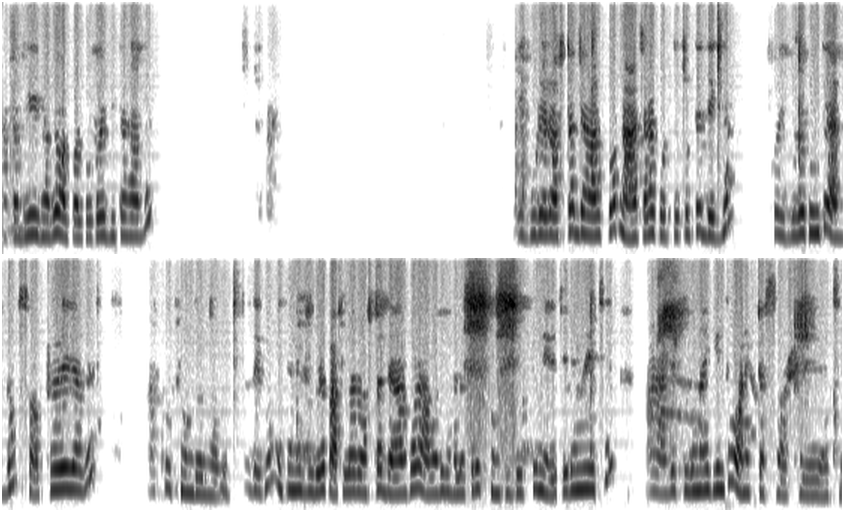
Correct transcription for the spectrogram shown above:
হাতা দিয়ে এইভাবে অল্প অল্প করে দিতে হবে। এই গুড়ের রসটা দেওয়ার পর নাড়াচাড়া করতে করতে দেখবেন খইগুলো কিন্তু একদম সফট হয়ে যাবে আর খুব সুন্দর হবে। তো দেখুন, এখানে গুড়ের পাতলা রসটা দেওয়ার পর আবারও ভালো করে খুন্তিতে একটু নেড়ে চেড়ে নিয়েছি আর আগের তুলনায় কিন্তু অনেকটা সফট হয়ে গেছে।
